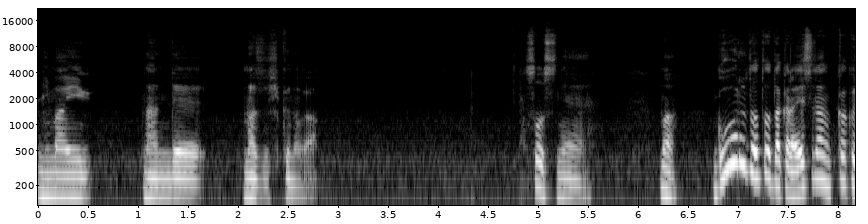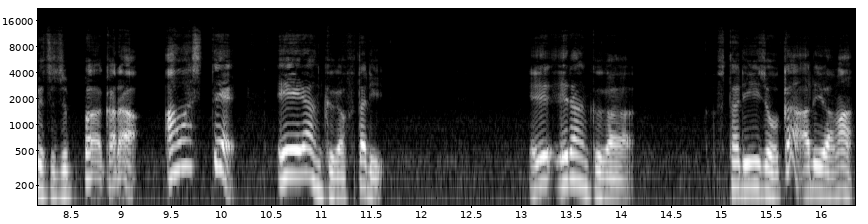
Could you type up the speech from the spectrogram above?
2枚なんでまず引くのが。そうですね。まあゴールドとだから S ランク確率10%から合わせて A ランクが2人。A, A ランクが2人以上かあるいはまあ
